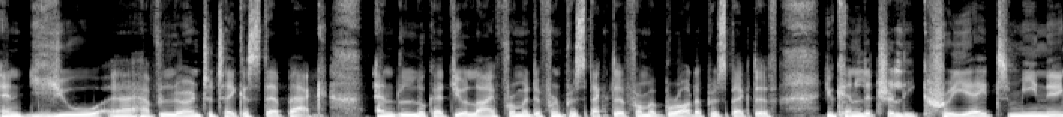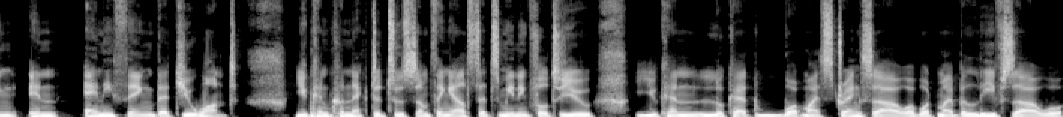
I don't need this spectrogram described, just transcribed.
and you uh, have learned to take a step back and look at your life from a different perspective, from a broader perspective, you can literally create meaning in anything that you want. You can connect it to something else that's meaningful to you. You can look at what my strengths are or what my beliefs are. Or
